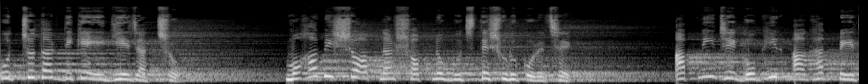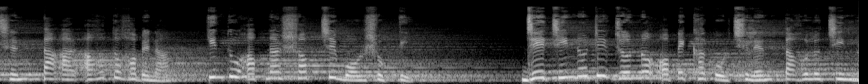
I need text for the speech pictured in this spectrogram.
উচ্চতার দিকে এগিয়ে যাচ্ছ। মহাবিশ্ব আপনার স্বপ্ন বুঝতে শুরু করেছে। আপনি যে গভীর আঘাত পেয়েছেন তা আর আহত হবে না, কিন্তু আপনার সবচেয়ে বড় শক্তি। যে চিহ্নটির জন্য অপেক্ষা করছিলেন তা হলো চিহ্ন।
